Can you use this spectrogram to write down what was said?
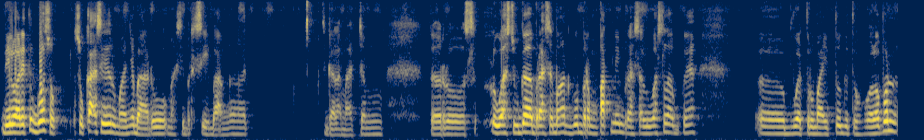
di luar itu gue su suka sih rumahnya baru masih bersih banget segala macem terus luas juga berasa banget. Gue berempat nih berasa luas lah pokoknya e, buat rumah itu gitu. Walaupun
